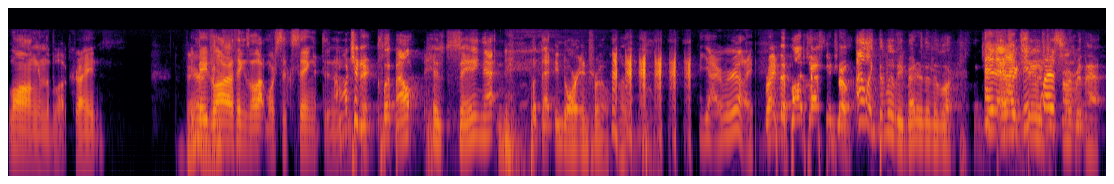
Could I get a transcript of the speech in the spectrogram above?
long in the book. Right? Very it made a lot of things a lot more succinct. And I want you to clip out his saying that and put that into our intro. Yeah, really. right in the podcast intro. I like the movie better than the book. Just And- and I did question- with that.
